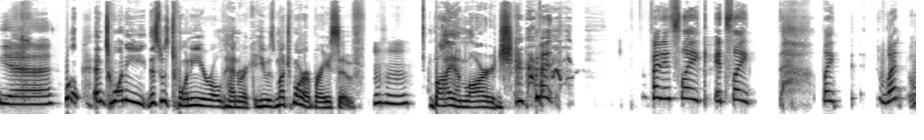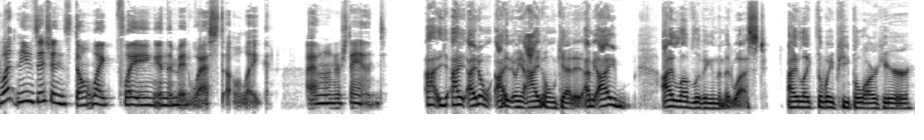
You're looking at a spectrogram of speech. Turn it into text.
yeah. Well, and 20, this was 20 year old Henrik. He was much more abrasive Mm-hmm. by and large. But but it's like it's like like what what musicians don't like playing in the Midwest though? Like I don't understand. I, I, I don't I, I mean I don't get it. I mean I I love living in the Midwest. I like the way people are here.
